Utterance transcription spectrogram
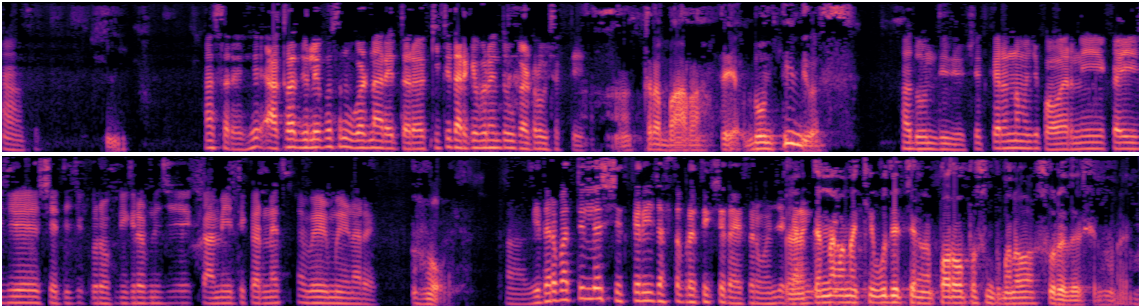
हा सर. हा सर. हे अकरा जुलै पासून उघडणार आहे तर किती तारखेपर्यंत उघड राहू शकते? अकरा बारा ते दोन तीन दिवस. हा दोन तीन दिवस. शेतकऱ्यांना म्हणजे फवारणी काही जे शेतीची खुरपणी गिरपणीची कामे ती करण्यास वेळ मिळणार आहे. हो. विदर्भातील शेतकरी जास्त प्रतीक्षित आहे सर म्हणजे कारण की- त्यांना म्हणा की उद्याच्या परवापासून तुम्हाला सूर्यदर्शन होणार आहे.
